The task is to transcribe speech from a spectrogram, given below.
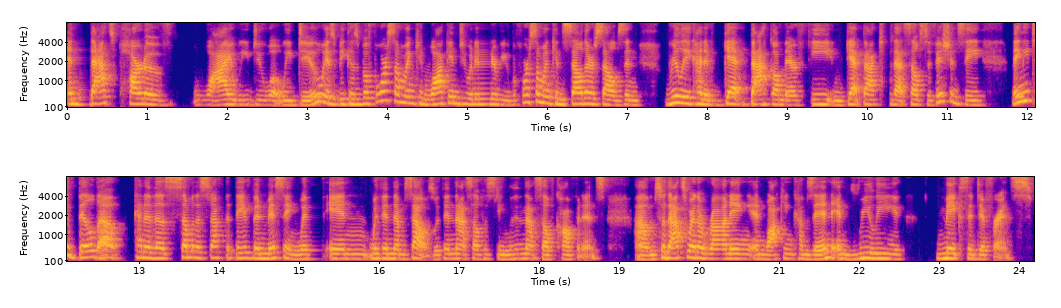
And that's part of why we do what we do is because before someone can walk into an interview, before someone can sell themselves and really kind of get back on their feet and get back to that self sufficiency, they need to build up kind of the some of the stuff that they've been missing within within themselves, within that self esteem, within that self confidence. Um, so that's where the running and walking comes in and really makes a difference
